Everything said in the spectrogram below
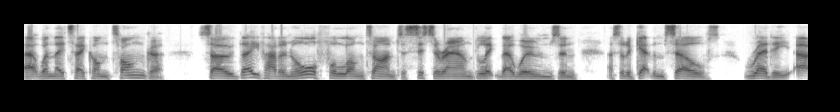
uh, when they take on Tonga. So they've had an awful long time to sit around, lick their wounds, and, and sort of get themselves ready. Uh,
